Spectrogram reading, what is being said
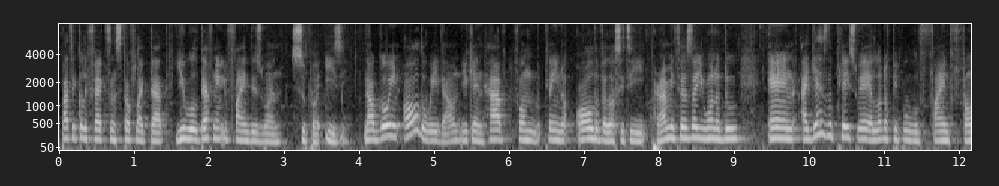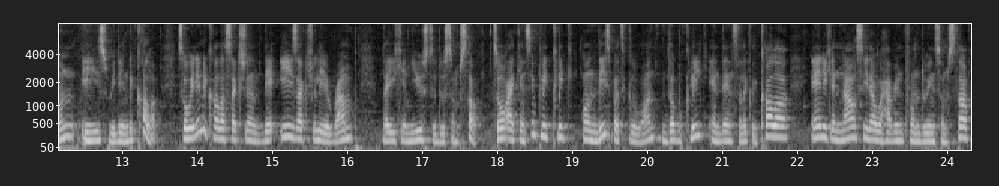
particle effects and stuff like that. You will definitely find this one super easy. Now going all the way down, you can have fun playing all the velocity parameters that you want to do. And I guess the place where a lot of people will find fun is within the color. So within the color section, there is actually a ramp that you can use to do some stuff. So I can simply click on this particular one, double click and then select the color. And you can now see that we're having fun doing some stuff.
